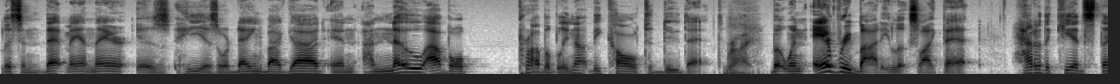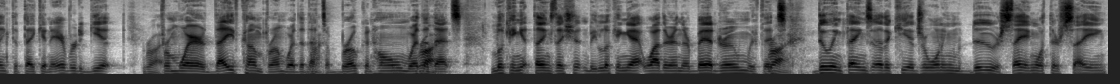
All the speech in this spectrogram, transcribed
listen, that man there is he is ordained by God, and I know I will probably not be called to do that. Right. But when everybody looks like that, how do the kids think that they can ever to get Right. from where they've come from, whether that's a broken home, whether Right. that's looking at things they shouldn't be looking at while they're in their bedroom, if it's Right. doing things other kids are wanting them to do or saying what they're saying,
